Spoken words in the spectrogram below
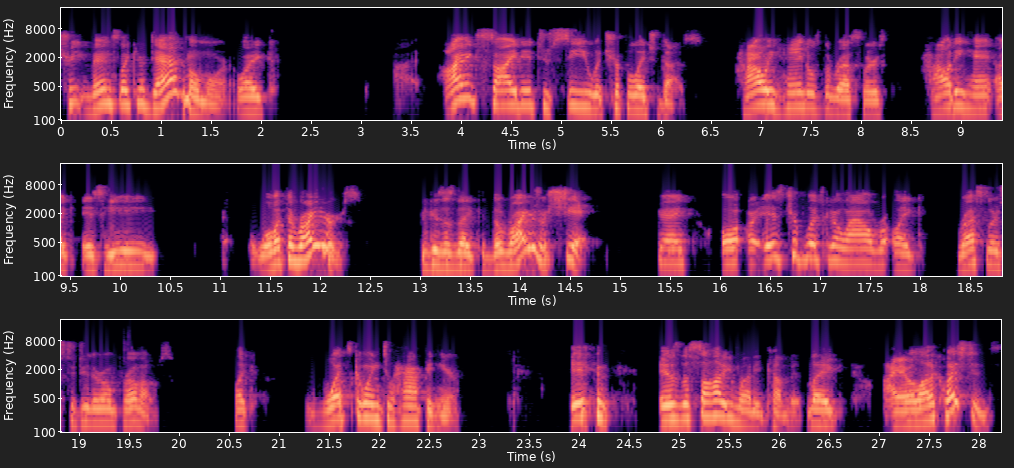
treat Vince like your dad no more. Like, I'm excited to see what Triple H does, how he handles the wrestlers, how he ha- like is he what the writers? Because it's like the writers are shit. Okay, or, or is Triple H going to allow like wrestlers to do their own promos? Like, what's going to happen here? Is, is the Saudi money coming? Like, I have a lot of questions.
